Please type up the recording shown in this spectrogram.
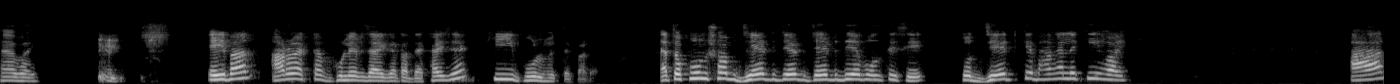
হ্যাঁ ভাই। এইবার আরও একটা ভুলের জায়গাটা দেখাই যে কি ভুল হতে পারে। এতক্ষণ সব জেড জেড জেড দিয়ে বলতেছি তো জেড কে ভাঙালে কি হয়? R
